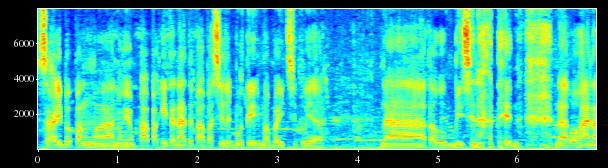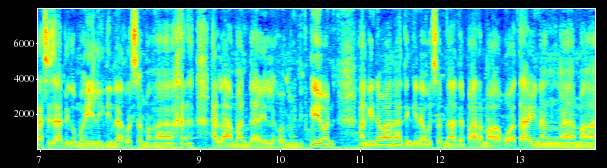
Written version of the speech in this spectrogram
saka iba pang mga ano, yung papakita natin, papasilibuti, mabait si kuya na kaumbisi natin. Nakuha na kasi sabi ko mahilig din ako sa mga halaman dahil community ngayon ang ginawa natin kinausap natin para makakuha tayo ng ah, mga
